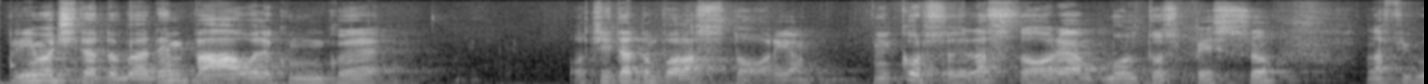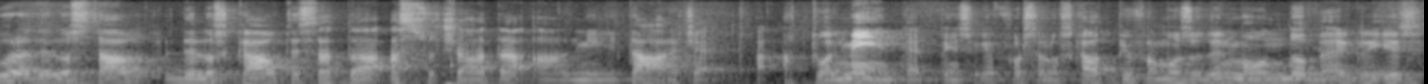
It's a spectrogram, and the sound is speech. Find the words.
Prima ho citato Baden Powell e comunque ho citato un po' la storia. Nel corso della storia molto spesso la figura dello, stau- dello scout è stata associata al militare, cioè attualmente penso che forse lo scout più famoso del mondo, Bear Grylls,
